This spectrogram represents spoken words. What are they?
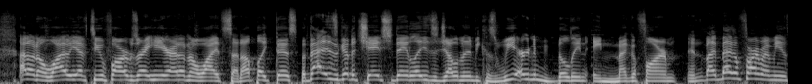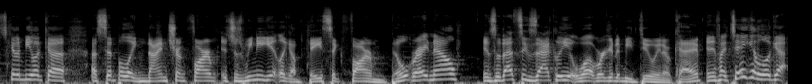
I don't know why we have two farms right here. I don't know why it's set up like this. But that is going to change today, ladies and gentlemen, because we are going to be building a mega farm. And by mega farm, I mean, it's going to be like a, a simple, like, nine chunk farm. It's just we need to get, like, a basic farm built right now. And so that's exactly what we're going to be doing, okay? And if I take a look at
